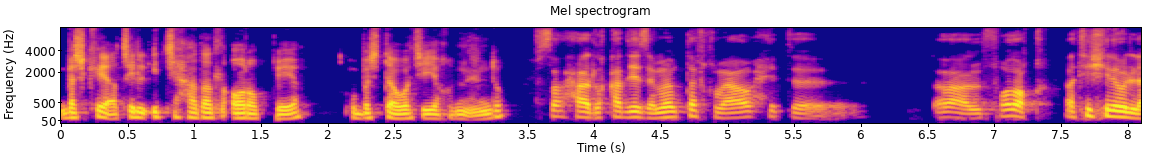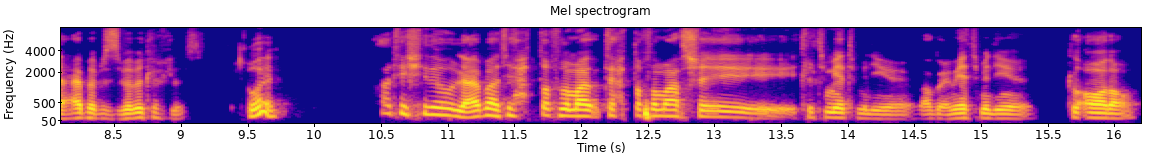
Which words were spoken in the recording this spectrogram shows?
باش كيعطي للاتحادات الأوروبية وباش حتى هو تياخذ من عنده. بصح هاد القضية زعما متفق معاهم حيت آه، راه الفرق راه تيشريو اللعابة بزبابه الفلوس. oui. راه تيشريو اللعابه تيحطوا في المار... تيحطوا في ال marché 300 مليون 400 مليون الأورو.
